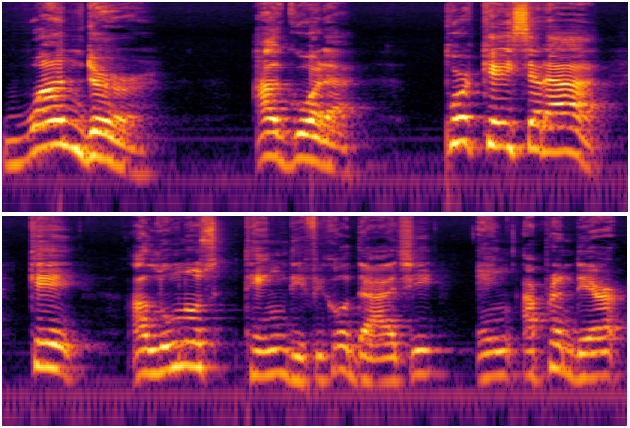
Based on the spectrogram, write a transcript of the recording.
Wonder. Agora, por que será que alunos têm dificuldade em aprender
